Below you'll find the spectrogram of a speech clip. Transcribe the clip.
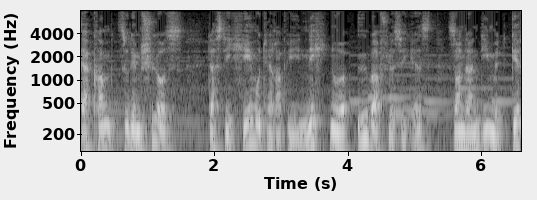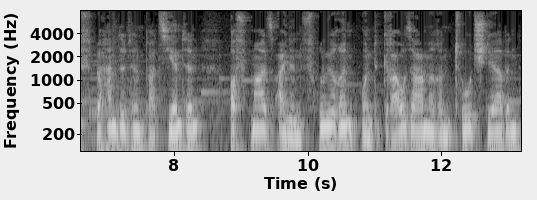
Er kommt zu dem Schluss, dass die Chemotherapie nicht nur überflüssig ist, sondern die mit Gift behandelten Patienten oftmals einen früheren und grausameren Tod sterben,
